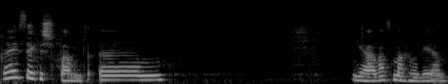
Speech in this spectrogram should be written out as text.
Da bin ich sehr gespannt. Ähm, ja, was machen wir?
